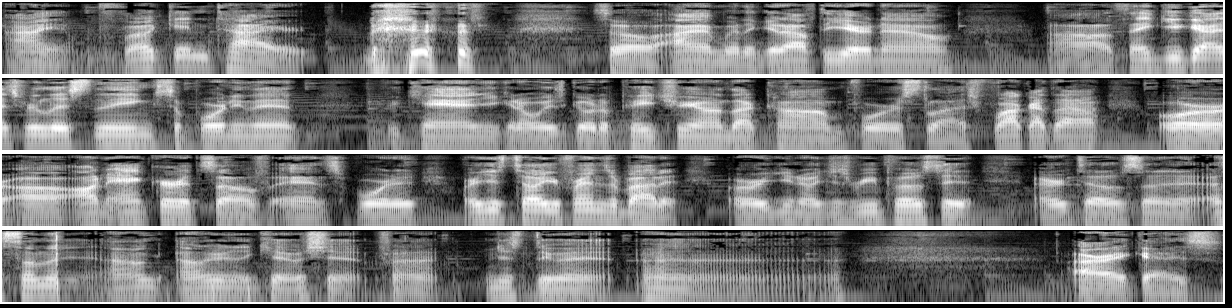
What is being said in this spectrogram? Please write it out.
I am fucking tired. so I am going to get off the air now. Uh, thank you guys for listening, supporting it. If you can, you can always go to patreon.com forward slash Fwacata or uh, on Anchor itself and support it. Or just tell your friends about it. Or, you know, just repost it. Or tell some, uh, something. I don't, I don't really care shit. Fine. Just do it. Uh. All right, guys.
